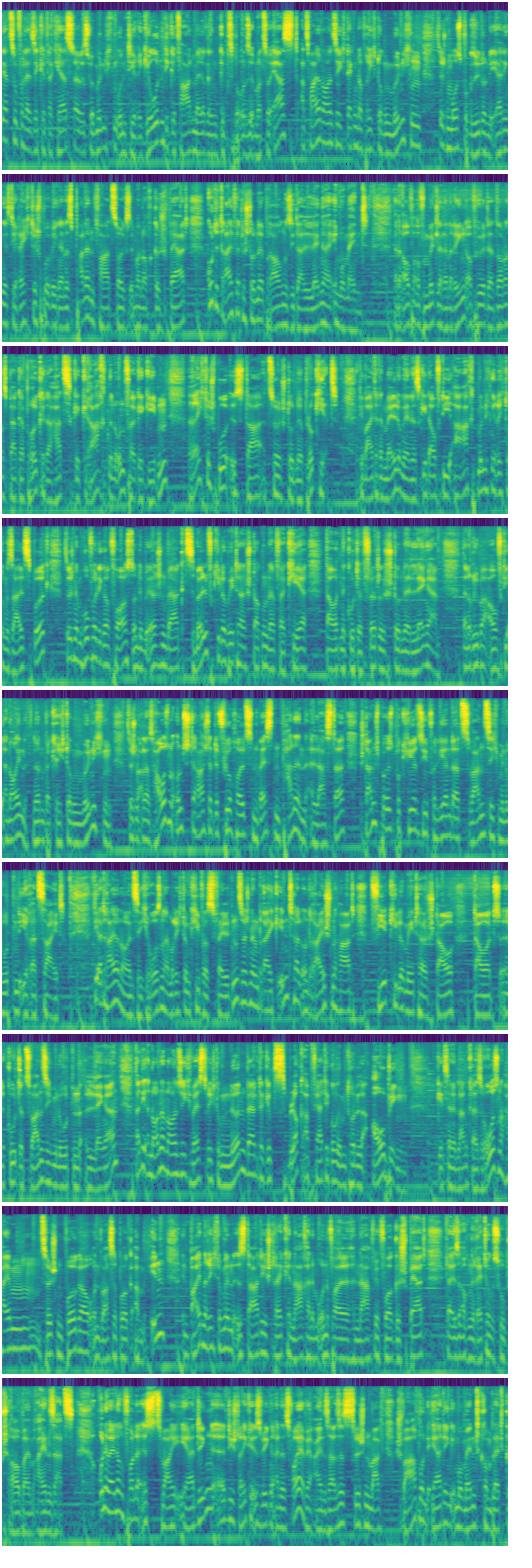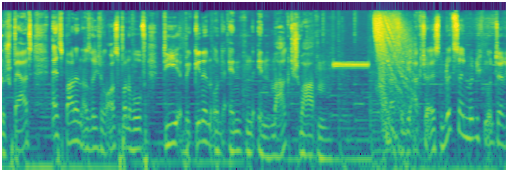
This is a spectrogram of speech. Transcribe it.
Der zuverlässige Verkehrsservice für München und die Region. Die Gefahrenmeldungen gibt es bei uns immer zuerst. A92 deckend auf Richtung München. Zwischen Moosburg Süd und Erding ist die rechte Spur wegen eines Pannenfahrzeugs immer noch gesperrt. Gute Dreiviertelstunde brauchen Sie da länger im Moment. Dann rauf auf dem mittleren Ring auf Höhe der Donnersberger Brücke. Da hat es gekracht einen Unfall gegeben. Rechte Spur ist da zur Stunde blockiert. Die weiteren Meldungen. Es geht auf die A8 München Richtung Salzburg. Zwischen dem Hofoldinger Forst und dem Irschenberg 12 Kilometer stockender Verkehr. Dauert eine gute Viertelstunde länger. Dann rüber auf die A9 Nürnberg Richtung München. Zwischen Allershausen und der Raststätte Fürholzen Westen Pannenlaster. Standspur ist blockiert, sie verlieren da 20 Minuten ihrer Zeit. Die A93 Rosenheim Richtung Kiefersfelden. Zwischen dem Dreieck Inntal und Reichenhardt 4 Kilometer Stau. Dauert äh, gute 20 Minuten länger. Dann die A99 West Richtung Nürnberg. Da gibt es Blockabfertigung im Tunnel Aubing. Geht es in den Landkreis Rosenheim zwischen Burgau und Wasserburg am Inn. In beiden Richtungen ist da die Strecke nach einem Unfall nach wie vor gesperrt. Da ist auch ein Rettungshubschrauber im Einsatz. Ohne Meldung von der S2 Erding. Äh, Die Strecke ist wegen eines Feuerwehreinsatzes zwischen Markt Schwaben und Erding im Moment komplett gesperrt. S-Bahnen aus Richtung Ostbahnhof, die beginnen und enden in Markt Schwaben. Das sind die aktuellsten Blitzer in München und der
